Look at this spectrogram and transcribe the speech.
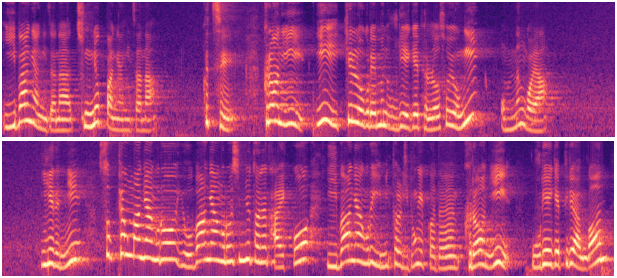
이 방향이잖아. 중력 방향이잖아. 그치? 그러니 이 2kg은 우리에게 별로 소용이 없는 거야. 이해됐니? 수평 방향으로 요 방향으로 10N을 가했고 이 방향으로 2m를 이동했거든. 그러니 우리에게 필요한 건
